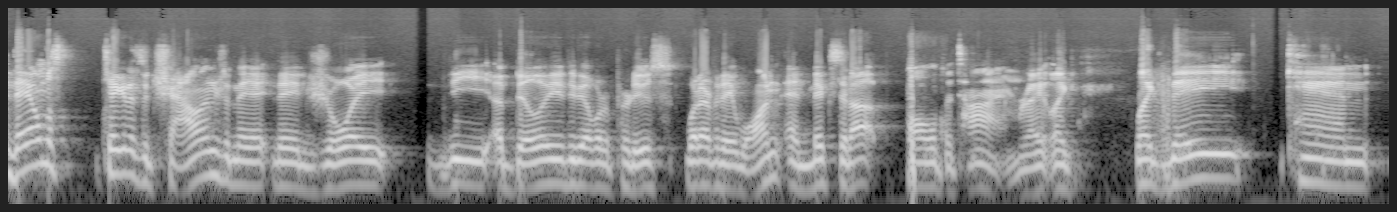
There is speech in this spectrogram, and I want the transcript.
they almost take it as a challenge and they they enjoy the ability to be able to produce whatever they want and mix it up all the time, right? Like like they can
